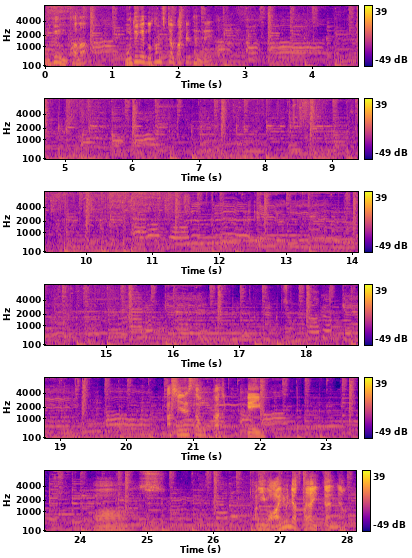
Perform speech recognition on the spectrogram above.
5등 못하나? 5등에도 30점 깎일 텐데. 다시 일성까지 게임. 와, 씨. 아니, 이거 아이오니아 다야 있지 않냐?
